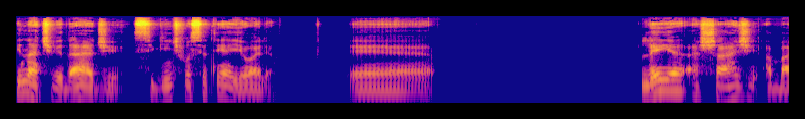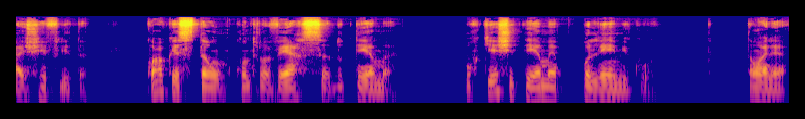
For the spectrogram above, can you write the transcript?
E na atividade seguinte você tem aí, olha, é, leia a charge abaixo reflita. Qual a questão controversa do tema? Por que este tema é polêmico? Então, olha,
